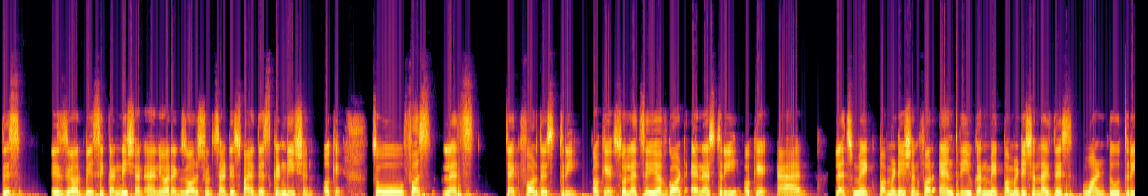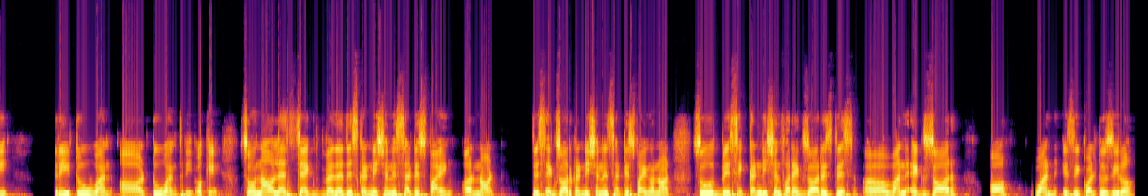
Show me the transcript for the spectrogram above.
this is your basic condition and your XOR should satisfy this condition. Okay, so first let's check for this 3. Okay, so let's say you have got ns3. Okay, and let's make permutation for n3 you can make permutation like this 1 2 3 3 2 1 or 2 1 3 okay so now let's check whether this condition is satisfying or not this XOR condition is satisfying or not. So basic condition for XOR is this uh, 1 XOR of 1 is equal to 0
